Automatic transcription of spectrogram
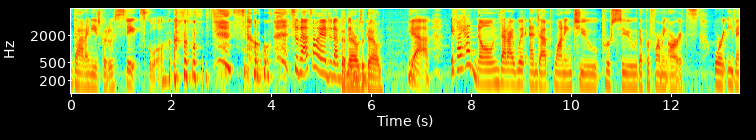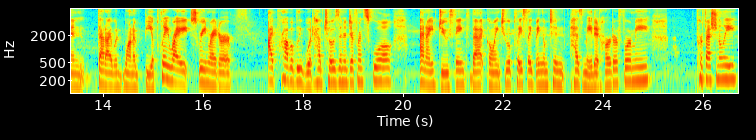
that I need to go to a state school. so, so that's how I ended up. That narrows it down. Yeah if I had known that I would end up wanting to pursue the performing arts or even that I would want to be a playwright, screenwriter, I probably would have chosen a different school. And I do think that going to a place like Binghamton has made it harder for me professionally.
